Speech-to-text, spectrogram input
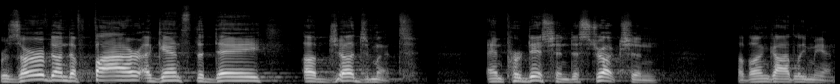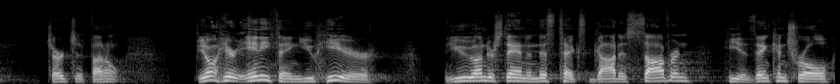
Reserved unto fire against the day of judgment and perdition, destruction of ungodly men. Church, if I don't If you don't hear anything, you hear, you understand in this text, God is sovereign, He is in control,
